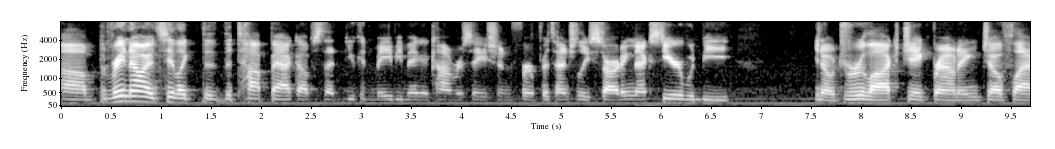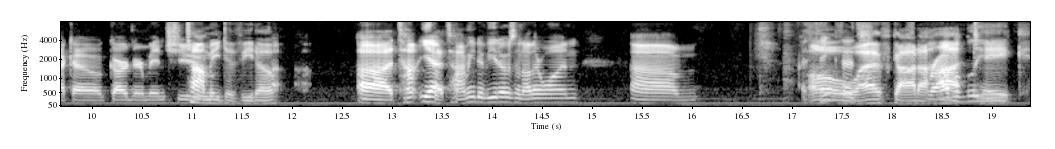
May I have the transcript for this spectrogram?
Um, but right now, I'd say like the the top backups that you could maybe make a conversation for potentially starting next year would be, you know, Drew Lock, Jake Browning, Joe Flacco, Gardner Minshew, Tommy DeVito. Uh, Tom, yeah, Tommy DeVito's another one. Um, I think oh, that's I've got a probably- hot take.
